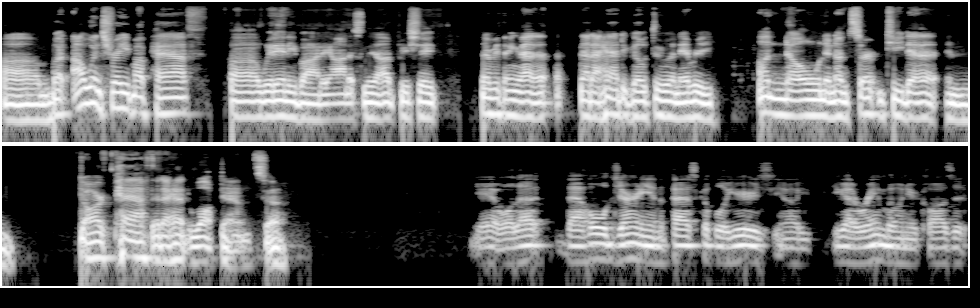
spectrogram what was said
Um, but I wouldn't trade my path uh, with anybody. Honestly, I appreciate everything that that I had to go through and every unknown and uncertainty that and dark path that I had to walk down. So. Yeah, well, that that whole journey in the past couple of years, you know, you, you got a rainbow in your closet.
